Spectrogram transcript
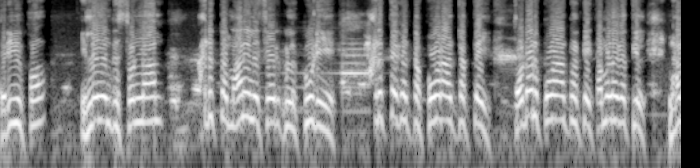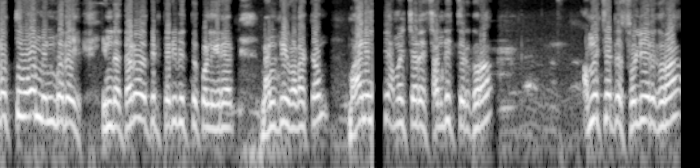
தெரிவிப்போம். இல்லை என்று சொன்னால் அடுத்த மாநில செயற்குழு கூடி அடுத்த கட்ட போராட்டத்தை தொடர் போராட்டத்தை தமிழகத்தில் நடத்துவோம் என்பதை இந்த தருணத்தில் தெரிவித்துக் கொள்கிறேன். நன்றி வணக்கம். மாநில அமைச்சரை சந்திச்சிருக்கிறோம். அமைச்சர்கிட்ட சொல்லியிருக்கிறோம்.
